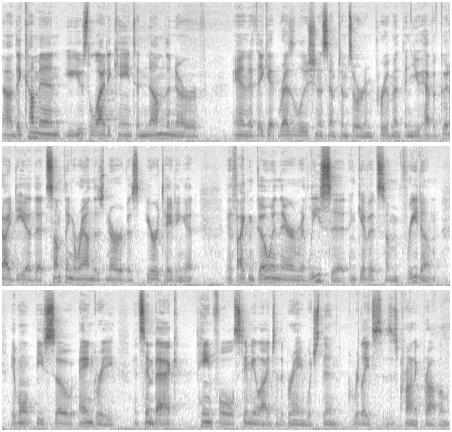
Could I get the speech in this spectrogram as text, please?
Uh, they come in, you use the lidocaine to numb the nerve, and if they get resolution of symptoms or an improvement, then you have a good idea that something around this nerve is irritating it if I can go in there and release it and give it some freedom, it won't be so angry and send back painful stimuli to the brain, which then relates to this chronic problem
